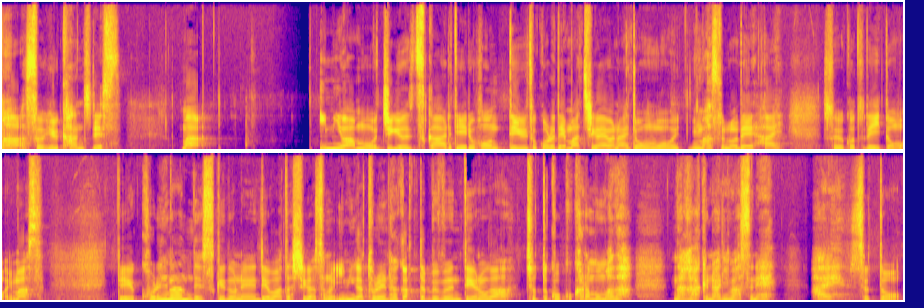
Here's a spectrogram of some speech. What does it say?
まあ、そういう感じです。まあ、意味はもう授業で使われている本っていうところで間違いはないと思いますので、はい、そういうことでいいと思います。で、これなんですけどね、で、私がその意味が取れなかった部分っていうのが、ちょっとここからもまだ長くなりますね。はい、ちょっと、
